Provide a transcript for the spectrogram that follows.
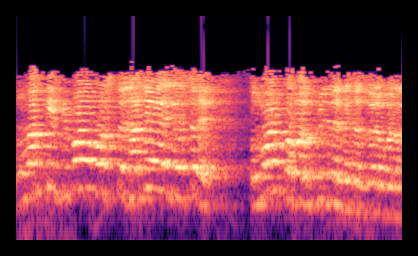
তোমাকে বিবাহ করতে রাজি হয়ে গেছে? তোমার কবল খুলে গেছে, জোরে বলেন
